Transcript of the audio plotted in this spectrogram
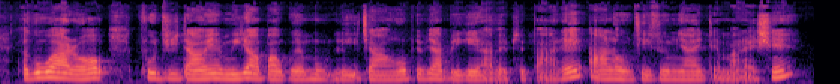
။အခုကတော့ဖူဂျီတောင်ရဲ့မိတော်ပောက်ကွဲမှုလေးအကြောင်းကိုပြပြပေးခဲ့တာပဲဖြစ်ပါတယ်။အားလုံးကျေးဇူးအများကြီးတင်ပါတယ်ရှင်။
